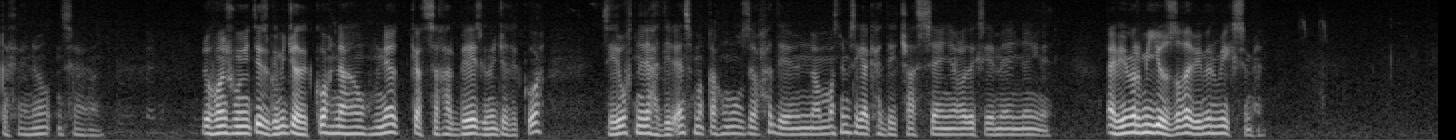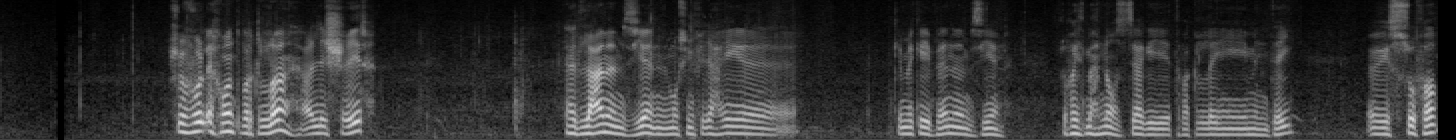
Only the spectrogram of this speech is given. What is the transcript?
قف هنا ونساعدهم لو هون شوية تيز جا ذكوح هنا هنا كتسخر بيز قومي جا ذكوح زي الوقت اللي حد الانس ما قاهم وزير حد ما نمسك حد يتشاس الثاني ولا داك الشيء ما أبي مرمي يوزغ أبي مرمي يكسمحن شوفوا الإخوان تبارك الله على الشعير. هاد العام مزيان الموسم الفلاحي كما كيبان مزيان. لو ما حنا الزاكي تبارك الله من داي. الصوفة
